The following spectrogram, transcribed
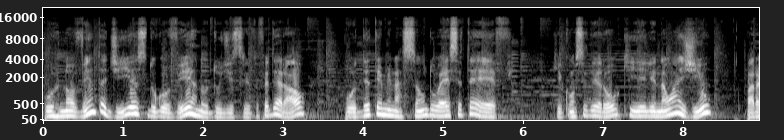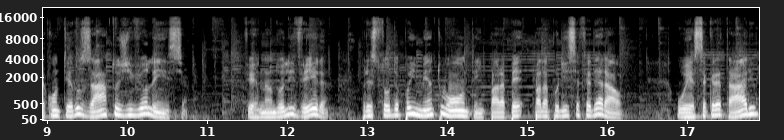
por 90 dias do governo do Distrito Federal por determinação do STF, que considerou que ele não agiu para conter os atos de violência. Fernando Oliveira prestou depoimento ontem para, para a Polícia Federal. O ex-secretário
